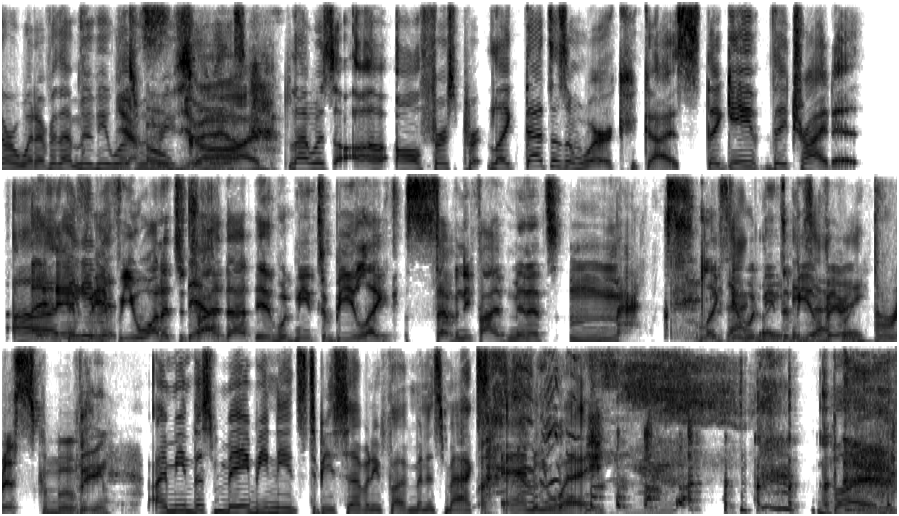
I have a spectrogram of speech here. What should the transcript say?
or whatever that movie was Yes. with Oh, Reese God. Witherspoon? That was uh, all first per- like that doesn't work, guys. They gave they tried it. Uh, they if, gave if it you wanted to try yeah. that, it would need to be like 75 minutes max. Like it would need to be Exactly, a very brisk movie. I mean, this maybe needs to be 75 minutes max anyway. but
